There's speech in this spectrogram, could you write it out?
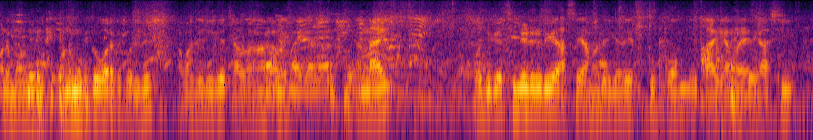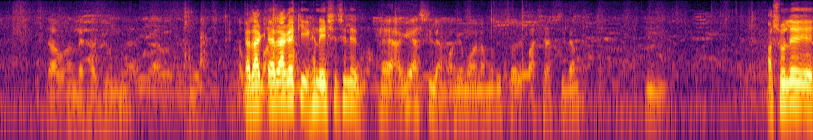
অনেক মনোমুগ্ধ মনোমুগ্ধকর একটা পরিবেশ। আমাদের এদিকে চা বাগান অনেক নাই। ওইদিকে সিলেটের দিকে আসে আমাদের এখানে খুব কম তাই আমরা এদিকে আসি চা বাগান দেখার জন্য। এর আগে- কি এখানে এসেছিলেন? হ্যাঁ আগে আসছিলাম আগে চরের পাশে আসছিলাম। হুম। আসলে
